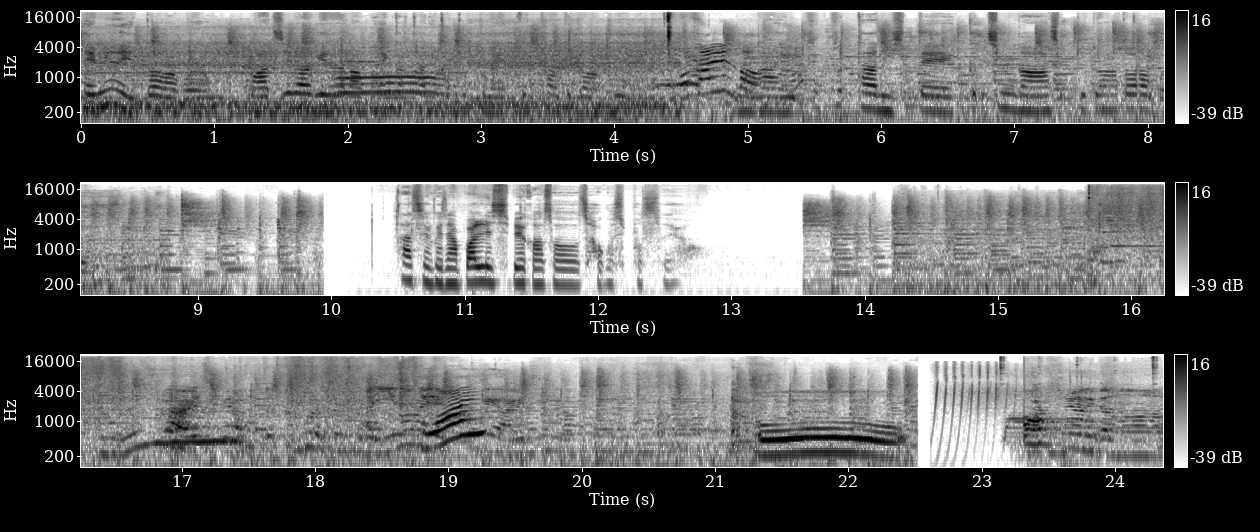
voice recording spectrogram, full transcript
재미는 있더라고요. 마지막이라고 생각하니까 조금 애틋하기도 하고 어, 딸린다. 뭔가 이 풋풋한 20대의 끝인가 싶기도 하더라고요. 사실 그냥 빨리 집에 가서 자고 싶었어요. 오. 투명이잖아.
